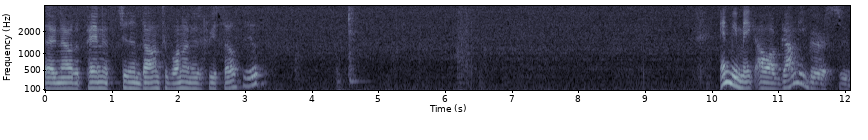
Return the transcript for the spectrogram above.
So now the pan is chilling down to 100 degrees Celsius. And we make our gummy bear soup.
